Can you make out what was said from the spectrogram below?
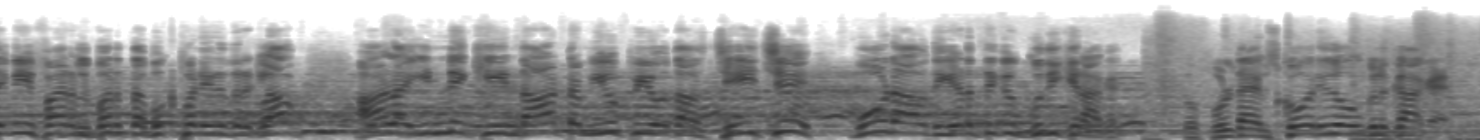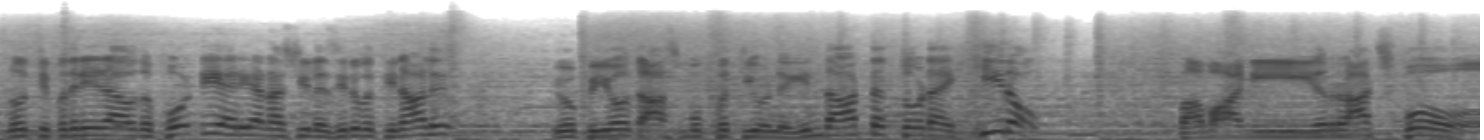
செமி ஃபைனல் பர்த்தை புக் பண்ணியிருந்திருக்கலாம். ஆனா இன்னைக்கு இந்த ஆட்டம் யூபி யோதாஸ் ஜெயிச்சு மூணாவது இடத்துக்கு குதிக்கிறாங்க. ஃபுல் டைம் ஸ்கோர் இது உங்களுக்காக. நூத்தி பதினேழாவது போட்டி ஹரியானா ஸ்டீலர்ஸ் இருபத்தி நாலு யூபி யோதாஸ் முப்பத்தி ஒன்னு. இந்த ஆட்டத்தோட ஹீரோ பவானி ராஜ்போத்.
